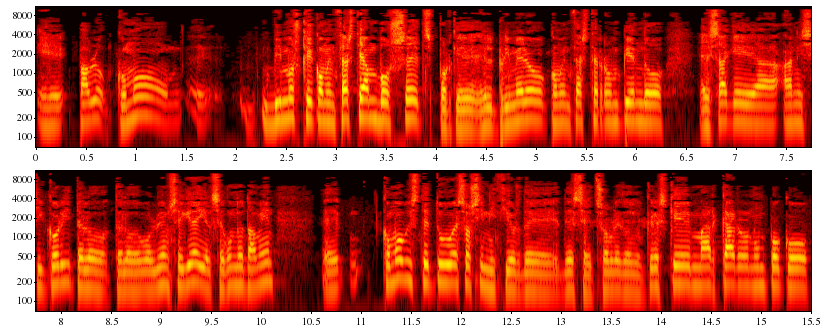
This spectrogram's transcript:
Eh, Pablo, ¿cómo eh, vimos que comenzaste ambos sets? Porque el primero comenzaste rompiendo el saque a, a Nishikori, te lo, te lo devolvió enseguida, y el segundo también. Eh, ¿Cómo viste tú esos inicios de, de set, sobre todo? ¿Crees que marcaron un poco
